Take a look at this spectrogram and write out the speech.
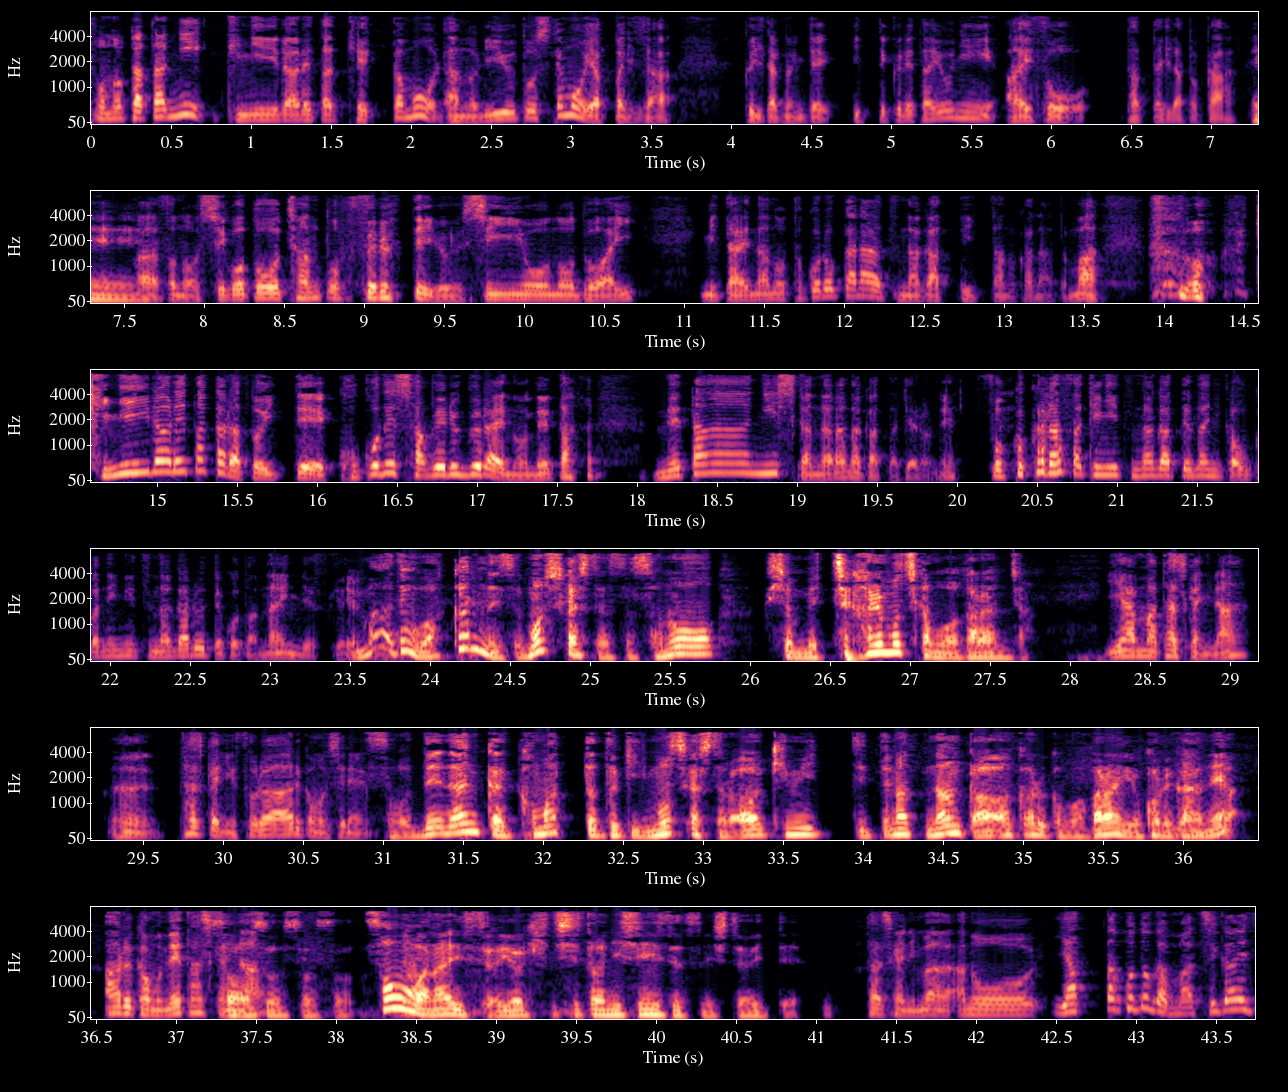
その方に気に入られた結果も、あの、理由としても、やっぱりじゃあ、栗田君って言ってくれたように、愛想だったりだとか、ええまあ、その仕事をちゃんとするっていう信用の度合いみたいなのところから繋がっていったのかなと。まあ、その、気に入られたからといって、ここで喋るぐらいのネタ、ネタにしかならなかったけどね。そこから先に繋がって何かお金に繋がるってことはないんですけれども。まあでもわかんないですよ。もしかしたらさ、その人めっちゃ金持ちかもわからんじゃん。いや、まあ確かにな。うん。確かにそれはあるかもしれん。そう。で、なんか困った時にもしかしたら、あ、君って言ってなって、なんかああるかもわからんよ、これからねなんか。あるかもね、確かにな。そうそうそうそう。損はないですよ。よ人に親切にしておいて。確かに、まあ、あの、やったことが間違い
